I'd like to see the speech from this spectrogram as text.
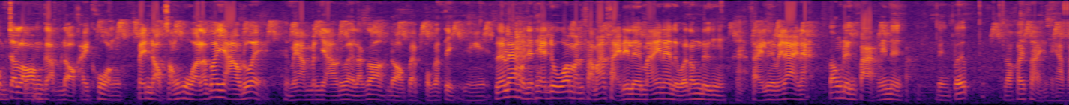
ผมจะลองกับดอกไขควง เป็นดอกสองหัวแล้วก็ยาวด้วยเห็นไหมครับมันยาวด้วยแล้วก็ดอกแบบปกติอย่างนี้เริ่มแรกผมจะเทสดูว่ามันสามารถใส่ได้เลยไหมนะหรือว่าต้องดึงใส่เลยไม่ได้นะ ต้องดึงปากนิดนึงดึงปุ๊บเราค่อยใส่นะครับ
